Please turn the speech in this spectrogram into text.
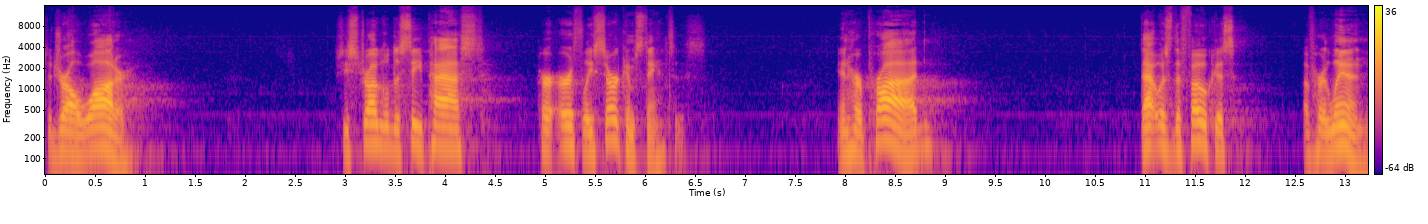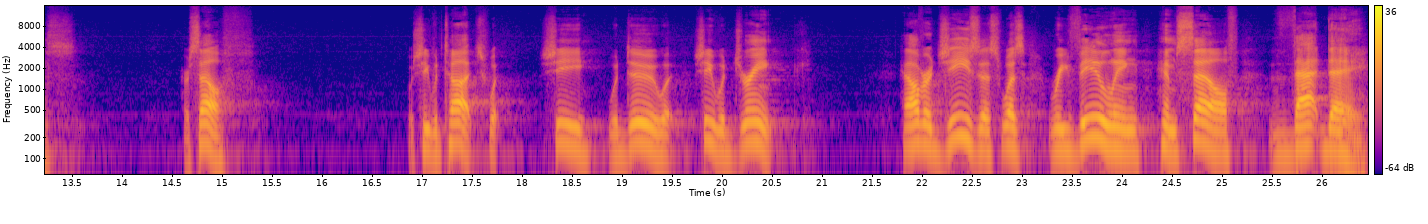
to draw water. She struggled to see past her earthly circumstances. In her pride, that was the focus of her lens herself. What she would touch, what she would do, what she would drink. However, Jesus was revealing himself that day,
